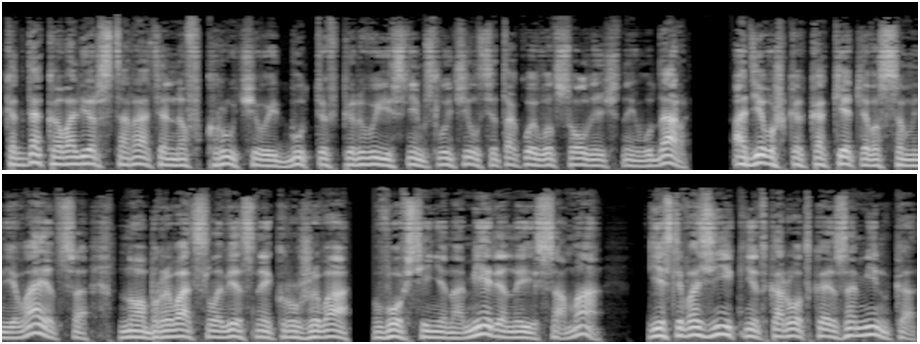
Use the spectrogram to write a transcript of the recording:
когда кавалер старательно вкручивает, будто впервые с ним случился такой вот солнечный удар, а девушка кокетливо сомневается, но обрывать словесные кружева вовсе не намерена и сама, если возникнет короткая заминка,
